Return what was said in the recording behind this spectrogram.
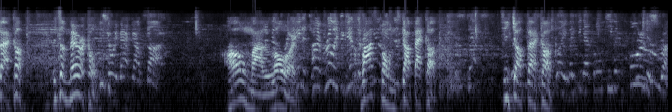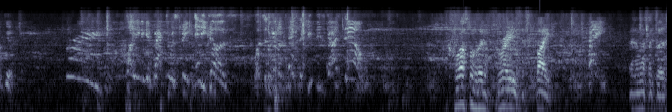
back up. It's a miracle. He's going back outside. Oh my lord. Really Crossbones got back up. He got back up. Making that move even more destructive. Fighting to get back to his feet, and he does. What's it gonna take to keep these guys down? Crossbones ain't afraid to fight. And unless like this.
